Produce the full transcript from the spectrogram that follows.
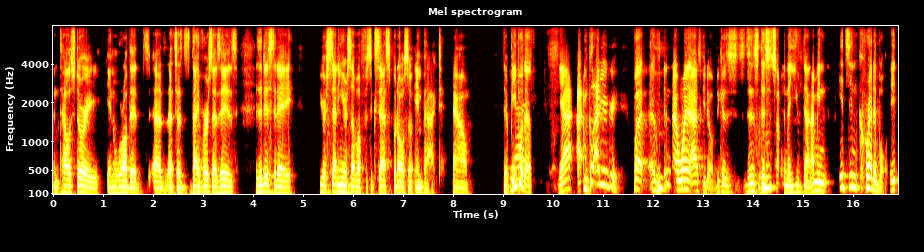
and tell a story in a world that uh, that's as diverse as is as it is today, you're setting yourself up for success, but also impact. Now, there are people yes. that, yeah, I'm glad you agree. But uh, then I wanted to ask you though, because since this mm-hmm. is something that you've done, I mean, it's incredible. It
